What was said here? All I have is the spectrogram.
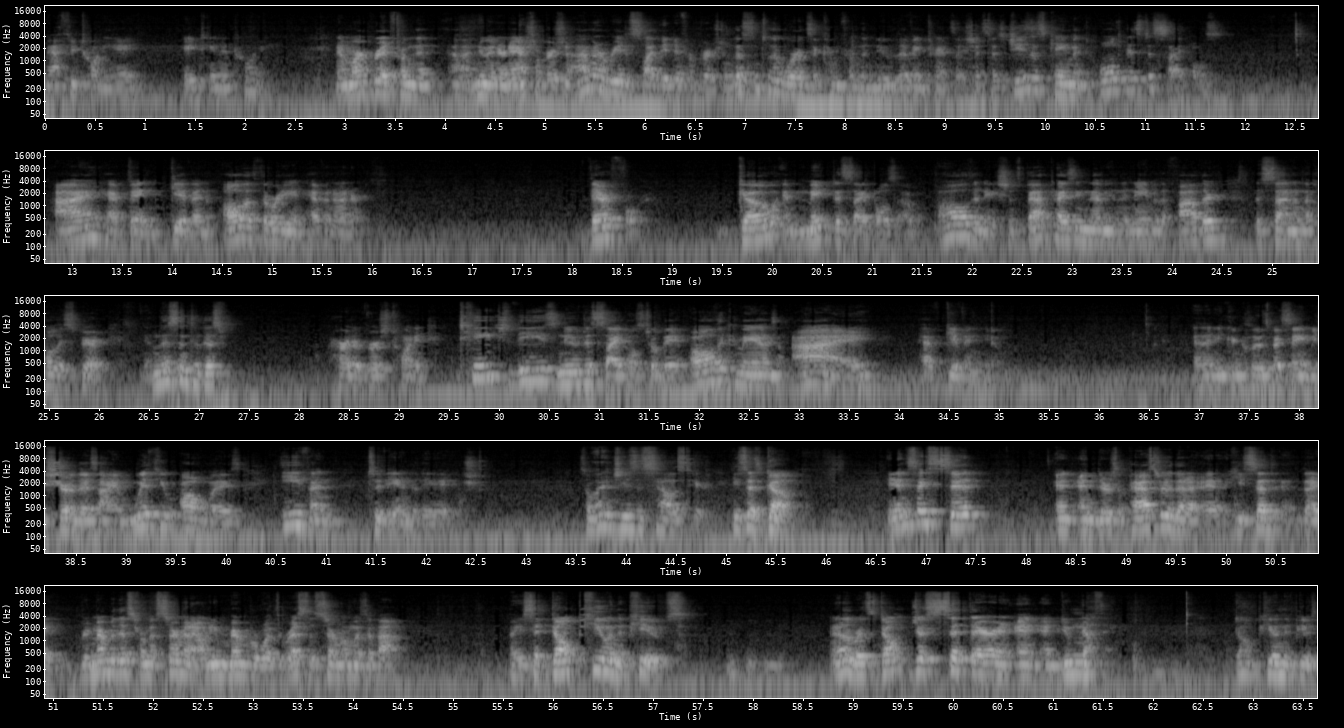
Matthew 28, 18 and 20. Now, Mark read from the uh, New International Version. I'm going to read a slightly different version. Listen to the words that come from the New Living Translation. It says, Jesus came and told his disciples, I have been given all authority in heaven and earth. Therefore, go and make disciples of all the nations, baptizing them in the name of the Father, the Son, and the Holy Spirit. And listen to this part of verse 20. Teach these new disciples to obey all the commands I have given you. And then he concludes by saying, Be sure this, I am with you always, even to the end of the age. So what did Jesus tell us here? He says, Go. He didn't say sit, and, and there's a pastor that I, he said that I remember this from a sermon. I don't even remember what the rest of the sermon was about. But he said, Don't pew in the pews. In other words, don't just sit there and, and, and do nothing. Don't pew in the pews.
